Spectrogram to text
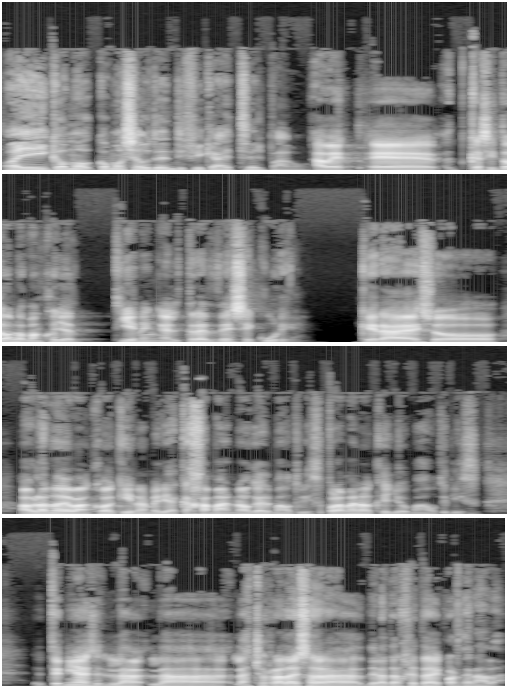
Oye, ¿y cómo, cómo se autentifica este el pago? A ver, eh, casi todos los bancos ya tienen el 3D Secure, que era eso, hablando de bancos aquí en Almería, Cajamar, ¿no? Que es el más utilizo, por lo menos que yo más utilizo. Tenía la, la- la chorrada esa de la, tarjeta de coordenadas,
